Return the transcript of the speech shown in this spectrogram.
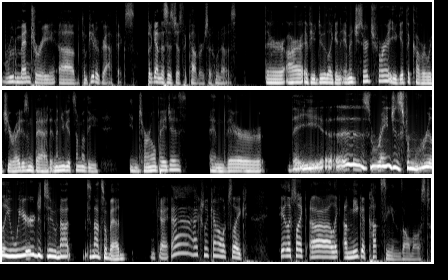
rudimentary uh, computer graphics. But again, this is just the cover, so who knows? There are, if you do like an image search for it, you get the cover, which you're right isn't bad, and then you get some of the internal pages, and they're they uh, ranges from really weird to not to not so bad. Okay, uh, actually, kind of looks like it looks like uh like Amiga cutscenes almost.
